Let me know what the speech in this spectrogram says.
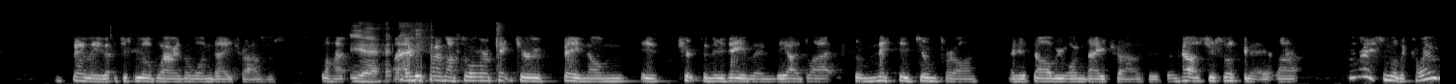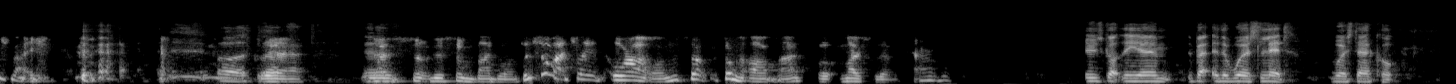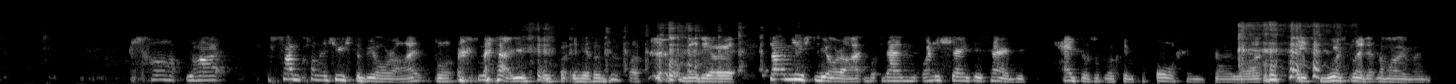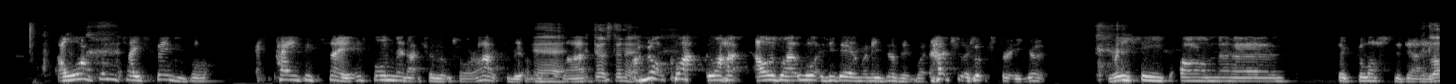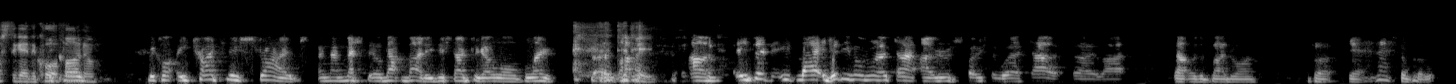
Billy that just love wearing the one day trousers. Like, Yeah. like, every time I saw a picture of Fynn on his trip to New Zealand, he had like some knitted jumper on and his Derby one day trousers, and I was just looking at it like, where's some other clothes, mate? oh, that's. Yeah. Yeah. There's, some, there's some bad ones. There's some actually all right ones. Some, some that aren't bad, but most of them are terrible. Who's got the um the, be- the worst lid, worst haircut? It's hard. Like Sam Conners used to be all right, but now used to be putting your video. It. Sam used to be all right, but then when he shaved his head, his head doesn't look in proportion. So like, it's lid at the moment. I was going to say Fynn, but it's painful to say. His blonde lid actually looks all right, to be honest. Yeah, Like, it does, doesn't it? I'm not quite like I was like, what is he doing when he does it? But it actually looks pretty good. Reece's on um, the Gloucester day The Gloucester game, the quarter final. Because he tried to do stripes and then messed it up that bad. He just had to go all blue. So, Did like, he? um, he did. He, like, it didn't even work out how he was supposed to work out. So like that was a bad one. But yeah, that's the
